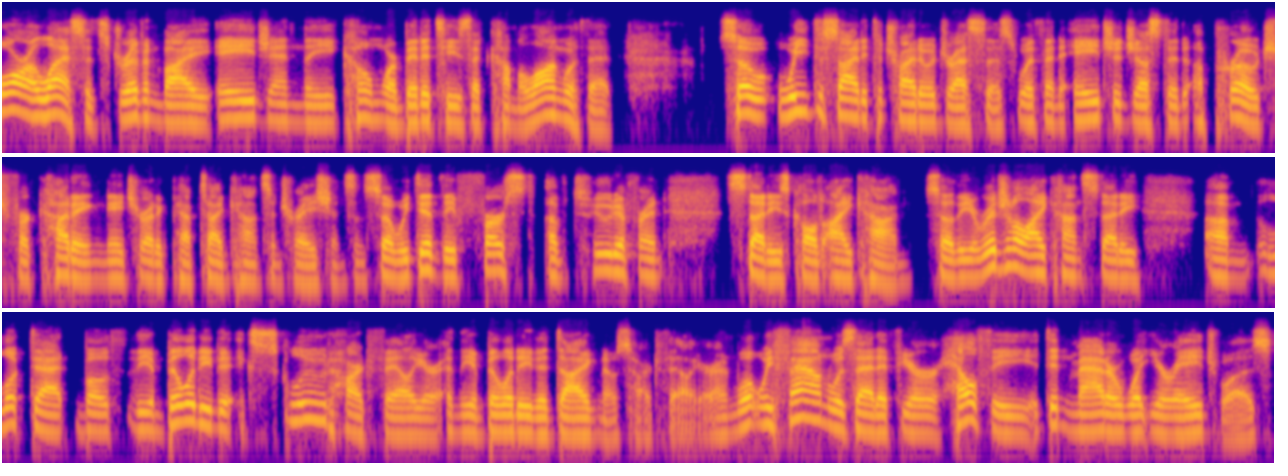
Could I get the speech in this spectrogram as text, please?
More or less, it's driven by age and the comorbidities that come along with it. So we decided to try to address this with an age-adjusted approach for cutting natriuretic peptide concentrations. And so we did the first of two different studies called ICON. So the original ICON study um, looked at both the ability to exclude heart failure and the ability to diagnose heart failure. And what we found was that if you're healthy, it didn't matter what your age was.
